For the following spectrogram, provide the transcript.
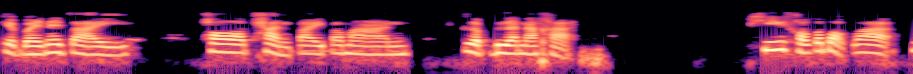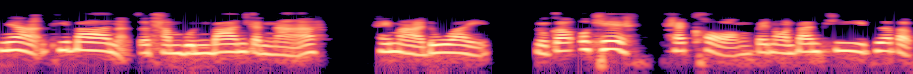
เก็บไว้ในใจ พอผ่านไปประมาณเกือบเดือนนะคะพี่เขาก็บอกว่า เนี่ยที่บ้านอะ จะทำบุญบ้านกันนะ ให้มาด้วย หนูก็โอเคแพ็คของไปนอนบ้านพี่เพื่อแบบ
